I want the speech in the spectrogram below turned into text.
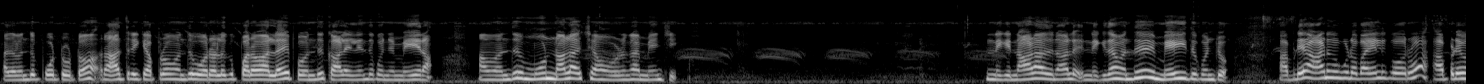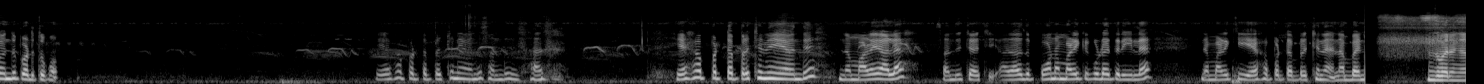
அதை வந்து போட்டு விட்டோம். ராத்திரிக்கு அப்புறம் வந்து ஓரளவுக்கு பரவாயில்ல. இப்போ வந்து காலையிலேருந்து கொஞ்சம் மேயிறான். அவன் வந்து மூணு நாள் ஆச்சு அவன் ஒழுங்காக மேய்ஞ்சி. இன்றைக்கி நாலாவது நாள். இன்றைக்கி தான் வந்து மேயுது கொஞ்சம். அப்படியே ஆடுங்க கூட வயலுக்கு வரும். அப்படியே வந்து படுத்துக்கும். ஏகப்பட்ட பிரச்சனையை வந்து சந்தி ஏகப்பட்ட பிரச்சனையை வந்து இந்த மழையால் சந்திச்சாச்சு. அதாவது போன மழைக்கு கூட தெரியல. இந்த மழைக்கு ஏகப்பட்ட பிரச்சனை. நம்ம இங்கே பாருங்க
